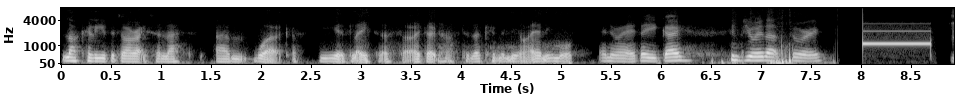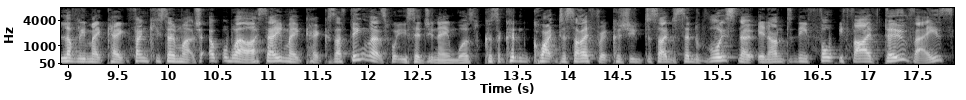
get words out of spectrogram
Luckily, the director left um, work a few years later, so I don't have to look him in the eye anymore. Anyway, there you go. Enjoy that story. Lovely make cake. Thank you so much. Uh, well, I say make cake because I think that's what you said your name was because I couldn't quite decipher it because you decided to send a voice note in underneath 45 duvets.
